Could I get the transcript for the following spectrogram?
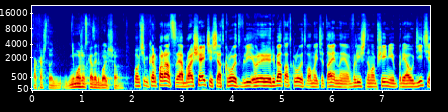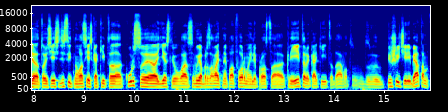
пока что не можем сказать большего. В общем, корпорации, обращайтесь, откроют, в ли... Э, ребята откроют вам эти тайны в личном общении при аудите, то есть если действительно у вас есть какие-то курсы, если у вас вы образовательная платформа или просто креаторы какие-то, да, вот пишите ребятам,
